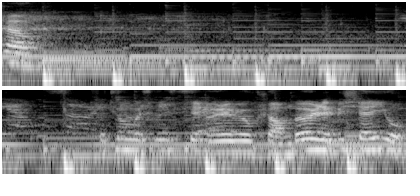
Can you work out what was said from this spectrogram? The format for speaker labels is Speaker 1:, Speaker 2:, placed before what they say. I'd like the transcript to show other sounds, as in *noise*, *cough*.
Speaker 1: show. Saçımın başımın hiçbir şeyin önemi yok şu an. Böyle bir şey yok.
